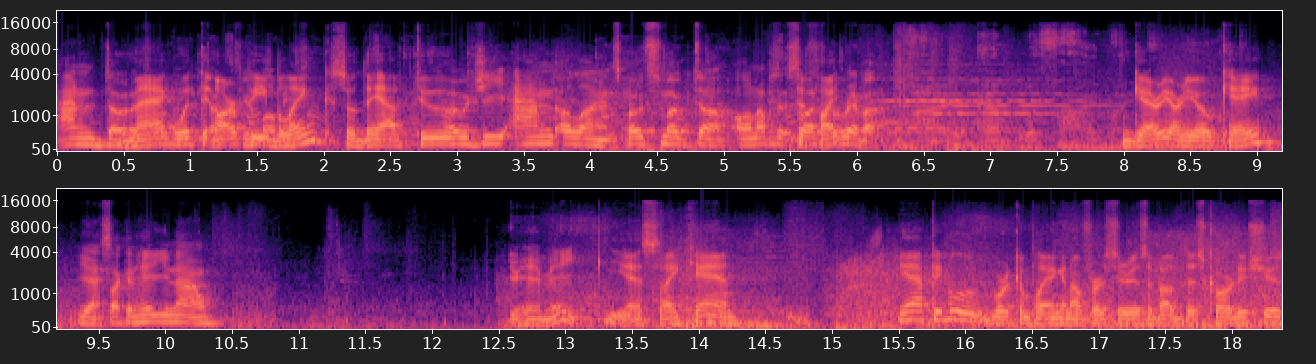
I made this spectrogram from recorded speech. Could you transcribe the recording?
And Dota. Mag with the RP blink, so they have two. OG and Alliance both smoked up on opposite sides of the river. Gary, are you okay? Yes, I can hear you now. You hear me? Yes, I can. Yeah, people were complaining in our first series about Discord issues.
